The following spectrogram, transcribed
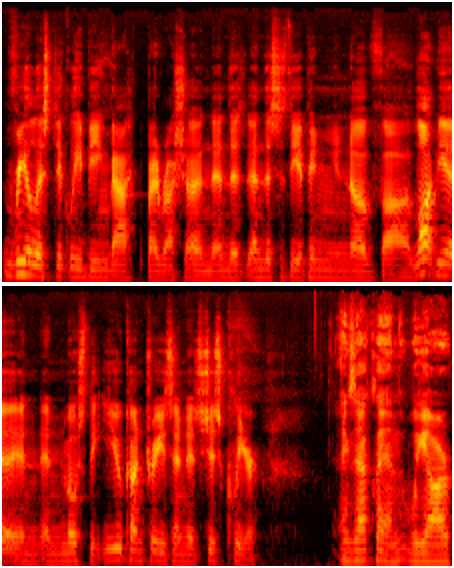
realistically being backed by Russia, and and this, and this is the opinion of uh, Latvia and, and most of the EU countries, and it's just clear. Exactly, and we are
